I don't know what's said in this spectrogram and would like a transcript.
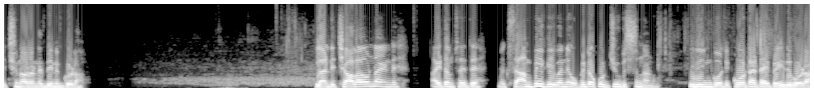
ఇచ్చినారండి దీనికి కూడా. ఇలాంటి చాలా ఉన్నాయండి ఐటమ్స్ అయితే. మీకు శాంపిల్కి ఇవన్నీ ఒకటి ఒకటి చూపిస్తున్నాను. ఇది ఇంకోటి కోటా టైప్ ఇది కూడా.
